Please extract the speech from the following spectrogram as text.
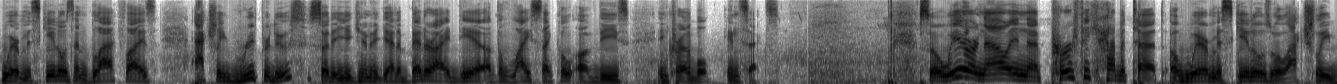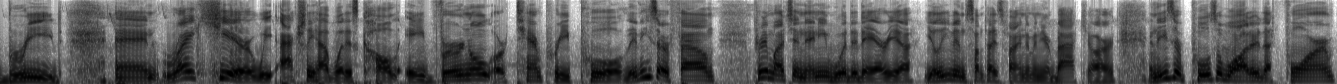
where mosquitoes and blackflies actually reproduce so that you can get a better idea of the life cycle of these incredible insects. So we are now in that perfect habitat of where mosquitoes will actually breed. And right here, we actually have what is called a vernal or temporary pool. These are found pretty much in any wooded area. You'll even sometimes find them in your backyard. And these are pools of water that form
